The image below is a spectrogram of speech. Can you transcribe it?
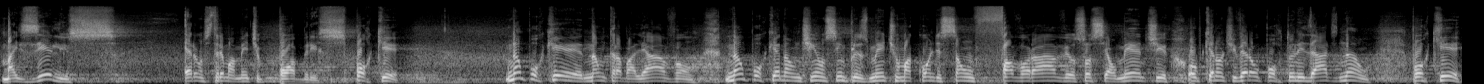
mas eles eram extremamente pobres. Por quê? Não porque não trabalhavam, não porque não tinham simplesmente uma condição favorável socialmente, ou porque não tiveram oportunidades, não, porque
